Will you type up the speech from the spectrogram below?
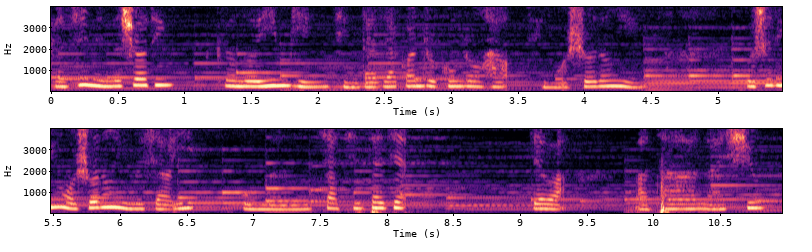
感谢您的收听，更多音频请大家关注公众号“听我说东影”。我是听我说东影的小一，我们下期再见。ではまた来週。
